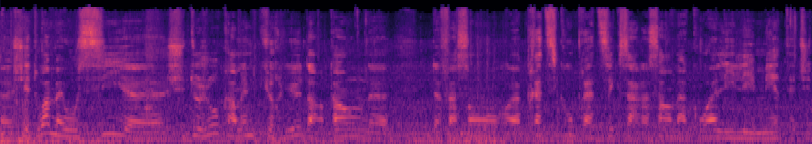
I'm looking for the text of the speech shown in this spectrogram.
euh, chez toi, mais aussi, euh, je suis toujours quand même curieux d'entendre euh, de façon euh, pratico-pratique, ça ressemble à quoi, les limites, etc.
